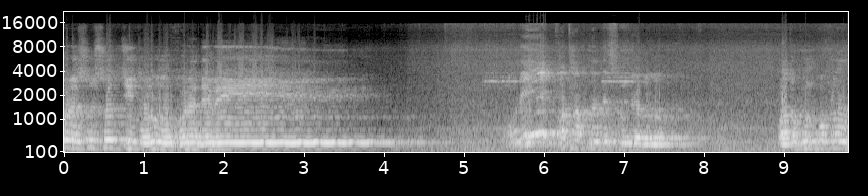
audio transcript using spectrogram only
করে সুসজ্জিত করে দেবে অনেক কথা আপনাদের সঙ্গে হলো। কতক্ষণ বকলাম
